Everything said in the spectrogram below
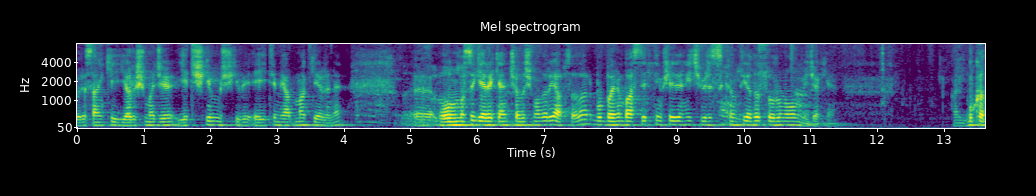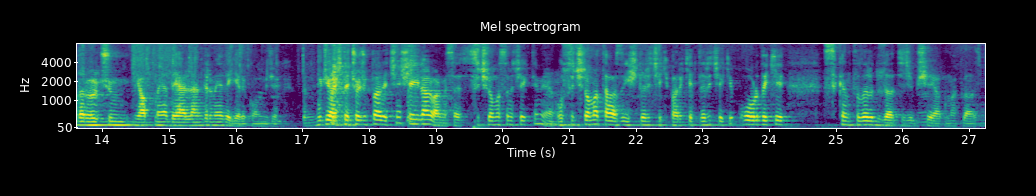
böyle sanki yarışmacı yetişkinmiş gibi eğitim yapmak yerine e, olması gereken çalışmaları yapsalar bu benim bahsettiğim şeylerin hiçbiri sıkıntı ya da sorun olmayacak yani. Hani bu kadar ölçüm yapmaya, değerlendirmeye de gerek olmayacak. Bu yaşta çocuklar için şeyler var mesela sıçramasını çektim ya. O sıçrama tarzı işleri çekip hareketleri çekip oradaki sıkıntıları düzeltici bir şey yapmak lazım.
